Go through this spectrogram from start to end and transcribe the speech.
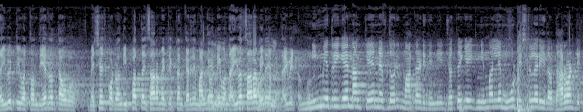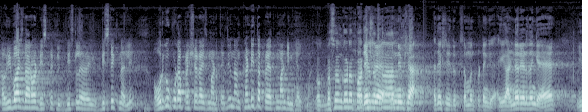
ದಯವಿಟ್ಟು ಇವತ್ತೊಂದು ಏನು ತಾವು ಮೆಸೇಜ್ ಕೊಟ್ಟು ಒಂದು ಇಪ್ಪತ್ತೈದು ಸಾವಿರ ಮೆಟ್ರಿಕ್ ಟನ್ ಖರೀದಿ ಮಾಡ್ತೀವಿ ಒಂದು ಐವತ್ತು ಸಾವಿರ ಬೇಕು ದಯವಿಟ್ಟು. ನಿಮ್ಮ ಎದುರಿಗೆ ನಾನು ಕೆ ಎಂ ಎಫ್ ದವ್ರಿಗೆ ಮಾತಾಡಿದ್ದೀನಿ. ಜೊತೆಗೆ ಈಗ ನಿಮ್ಮಲ್ಲೇ ಮೂರು ಡಿಸ್ಟಿಲರಿ ಇದಾವೆ ಧಾರವಾಡ ಅವಿಭಾಜ್ ಧಾರವಾಡ ಡಿಸ್ಟ್ರಿಕ್ಟ್ ಡಿಸ್ಟಿಲರಿ ಡಿಸ್ಟ್ರಿಕ್ಟ್ನಲ್ಲಿ ಅವ್ರಿಗೂ ಕೂಡ ಪ್ರೆಷರೈಸ್ ಮಾಡ್ತಾ ಇದ್ದೀವಿ. ನಾನು ಖಂಡಿತ ಪ್ರಯತ್ನ ಮಾಡಿ ನಿಮ್ಗೆ ಹೆಲ್ಪ್ ಮಾಡಿ ಬಸವನಗೌಡ ಪಾಟೀಲ್ ಅಧ್ಯಕ್ಷರೇ ಒಂದು ನಿಮಿಷ. ಅಧ್ಯಕ್ಷ ಇದಕ್ಕೆ ಸಂಬಂಧಪಟ್ಟಂಗೆ ಈಗ ಅಣ್ಣರು ಹೇಳ್ದಂಗೆ ಈ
